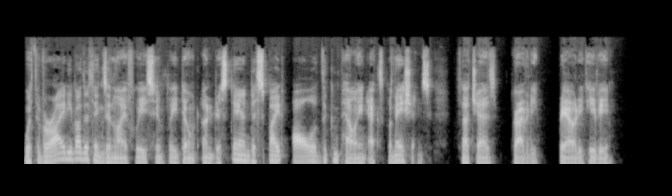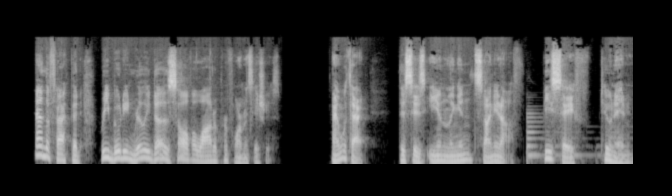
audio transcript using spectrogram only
with a variety of other things in life we simply don't understand, despite all of the compelling explanations, such as gravity, reality TV, and the fact that rebooting really does solve a lot of performance issues. And with that, this is Ian Lyngen signing off. Be safe, tune in,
